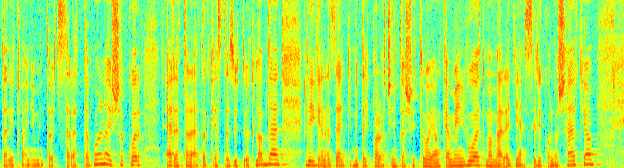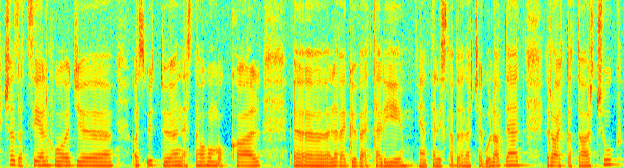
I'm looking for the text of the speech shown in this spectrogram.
tanítványi, mint ahogy szerette volna, és akkor erre találtak ki ezt az ütőt labdát. Régen ez egy, mint egy palacsintasütő olyan kemény volt, ma már egy ilyen szilikonos hártya, és az a cél, hogy az ütőn ezt a homokkal, levegővel teli ilyen teniszlabda nagyságú labdát rajta tartsuk,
